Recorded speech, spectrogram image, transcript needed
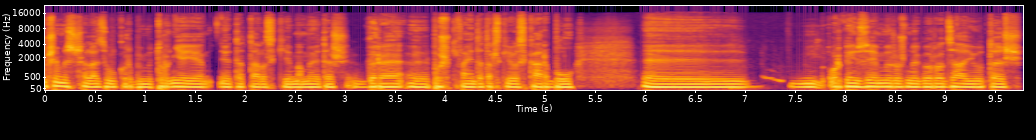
Uczymy strzelać z łuku, robimy turnieje e, tatarskie, mamy też grę e, poszukiwania tatarskiego skarbu. E, organizujemy różnego rodzaju też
